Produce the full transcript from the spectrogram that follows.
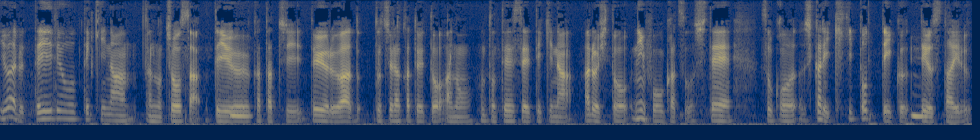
いわゆる定量的なあの調査っていう形というよりはど、どちらかというと、あの、本当定性的な、ある人にフォーカスをして、そこをしっかり聞き取っていくっていうスタイル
